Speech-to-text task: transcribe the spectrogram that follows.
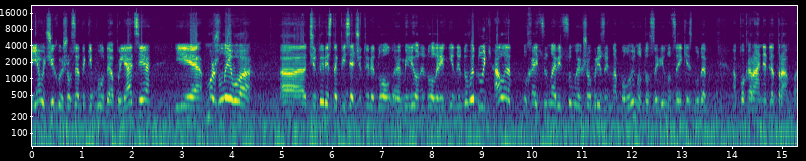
я очікую, що все-таки буде апеляція, і можливо. А, 454 дол... е, мільйони доларів і не доведуть, але ну хай цю навіть суму, якщо обрізуть наполовину, то все рівно це якесь буде покарання для Трампа.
